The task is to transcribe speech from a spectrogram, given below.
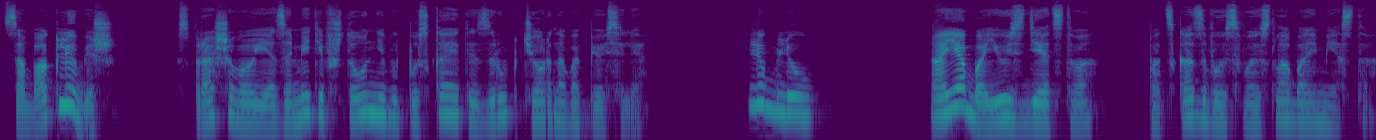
«Собак любишь?» — спрашиваю я, заметив, что он не выпускает из рук черного пёселя. «Люблю». «А я боюсь с детства», — подсказываю свое слабое место.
